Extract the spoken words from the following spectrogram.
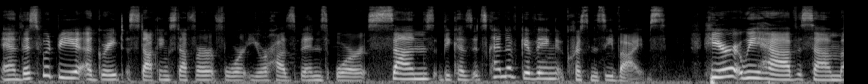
and this would be a great stocking stuffer for your husbands or sons because it's kind of giving Christmassy vibes. Here we have some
